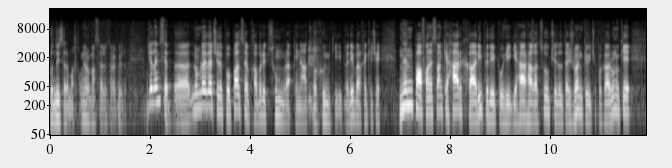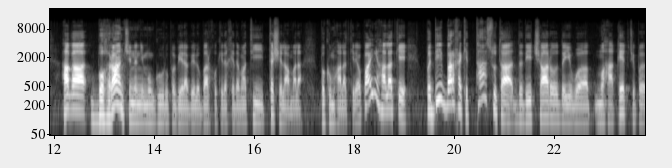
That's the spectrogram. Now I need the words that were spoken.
کندۍ سره مخ وه. نورو مسایلو ته راګرځو. جیلاني صاحب، لومړی دا چې د پوپل صاحب خبرې څومره قناعت بښونکې دي په دې برخه کې چې نن په افغانستان کې هر ښاري په دې پوهېږي، هر هغه څوک چې دلته ژوند کوي چې په ښارونو کې هغه بحران چې نن یې موږ ګورو په بېلابېلو برخو کې د خدماتي تشې له امله په کوم حالت کې دی او په عین حالت کې په دې برخه کې تاسو ته د دې چارو د یوه محقق چې په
